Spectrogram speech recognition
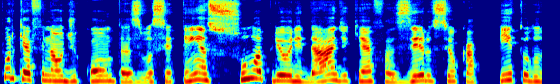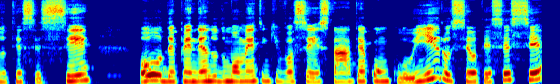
porque afinal de contas você tem a sua prioridade, que é fazer o seu capítulo do TCC, ou dependendo do momento em que você está, até concluir o seu TCC,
